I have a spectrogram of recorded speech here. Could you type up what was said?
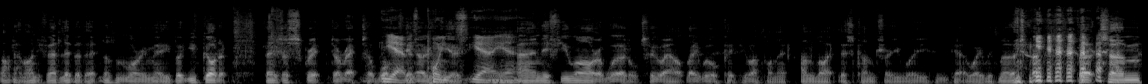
I don't mind if you had lib of it, it doesn't worry me, but you've got it. There's a script director watching Yeah, over points. you. Yeah, yeah. And if you are a word or two out, they will pick you up on it, unlike this country where you can get away with murder. but um,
